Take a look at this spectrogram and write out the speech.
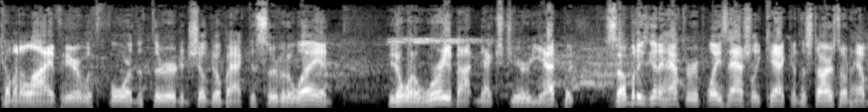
coming alive here with four in the third, and she'll go back to serve it away. And you don't want to worry about next year yet, but somebody's going to have to replace Ashley Keck, and the Stars don't have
